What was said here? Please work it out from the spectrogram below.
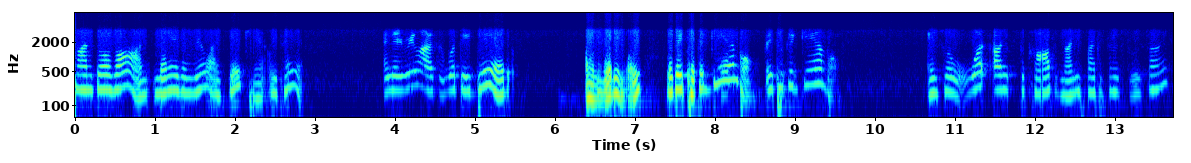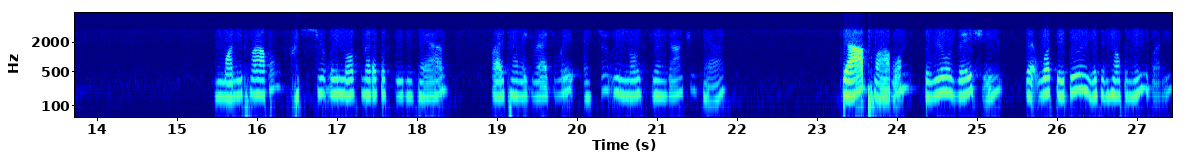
time goes on, many of them realize they can't repay it. And they realize that what they did, unwittingly, was they took a gamble. They took a gamble. And so what are the cause of 95% of suicide? Money problems, which certainly most medical students have by the time they graduate, and certainly most young doctors have. Job problems, the realization that what they're doing isn't helping anybody,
